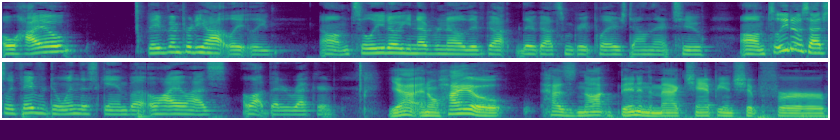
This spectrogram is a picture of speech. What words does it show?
Ohio, they've been pretty hot lately. Um, Toledo, you never know. They've got they've got some great players down there too. Um, Toledo's actually favored to win this game, but Ohio has a lot better record. Yeah, and Ohio has not been in the MAC championship for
